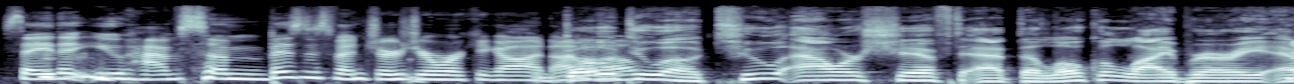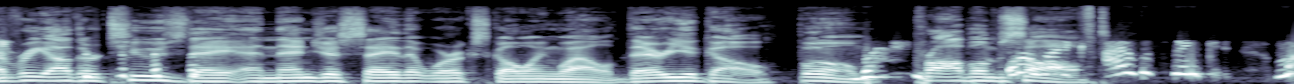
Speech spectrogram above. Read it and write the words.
say that you have some business ventures you're working on. I Go do a two-hour shift at the local library every other Tuesday, and then just say that work's going well. There you go. Boom. Problem Or like solved. I would think my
